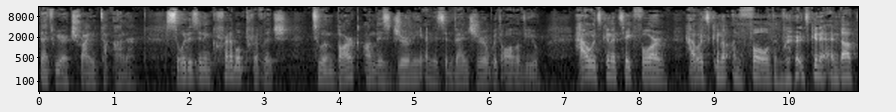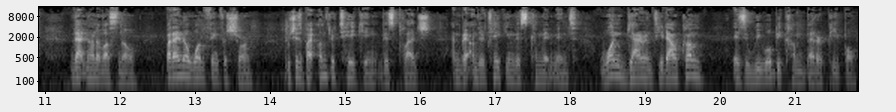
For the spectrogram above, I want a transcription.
that we are trying to honor. So it is an incredible privilege to embark on this journey and this adventure with all of you. How it's going to take form, how it's going to unfold, and where it's going to end up, that none of us know. But I know one thing for sure, which is by undertaking this pledge and by undertaking this commitment, one guaranteed outcome is we will become better people.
